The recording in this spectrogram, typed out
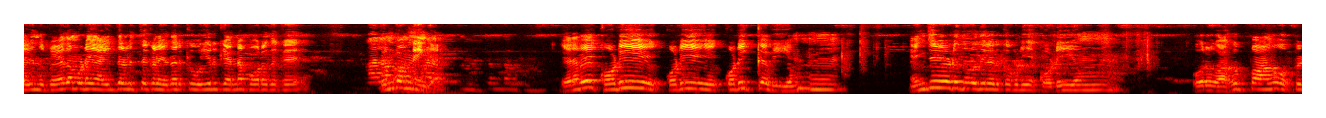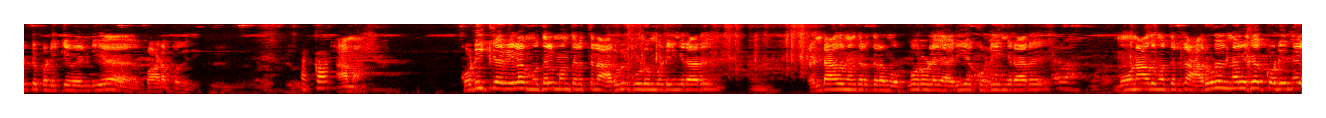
ஐந்து பேதமுடைய ஐந்தெழுத்துக்கள் எதற்கு? உயிருக்கு என்ன போகிறதுக்கு துன்பம் நீங்கள் எனவே கொடி கொடி கொடிக்கவியும் நெஞ்சு எழுதுவதில் இருக்கக்கூடிய கொடியும் ஒரு வகுப்பாக ஒப்பிட்டு படிக்க வேண்டிய பாடப்பகுதி. ஆமாம் கொடிக்கவியில் முதல் மந்திரத்தில் அருள் கூடும்படிங்கிறாரு. ரெண்டாவது மந்திரத்தில் முப்பொருளை அறிய கொடிங்கிறாரு. மூணாவது மந்திரத்தில் அருள் நல்க கொடினே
